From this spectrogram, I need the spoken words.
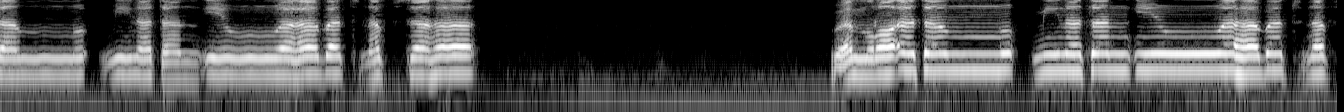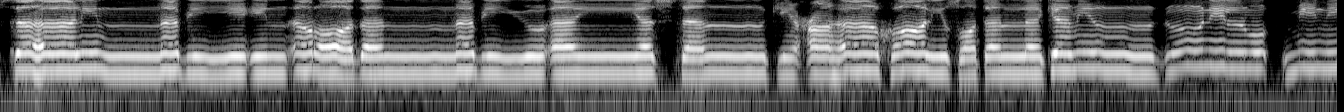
مؤمنة إن وهبت نفسها وامرأة مؤمنة إن وهبت نفسها للنبي إن أراد النبي أن يستنكحها خالصة لك من دون المؤمنين.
